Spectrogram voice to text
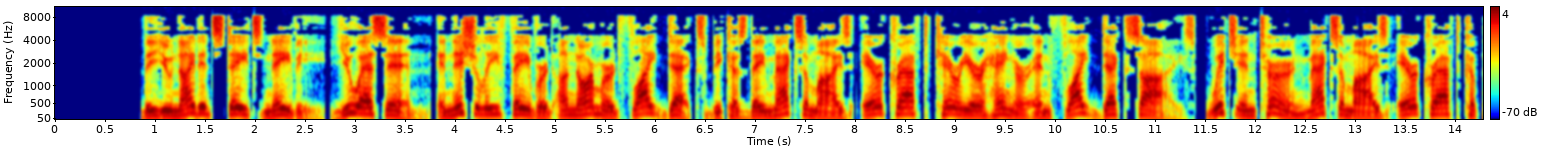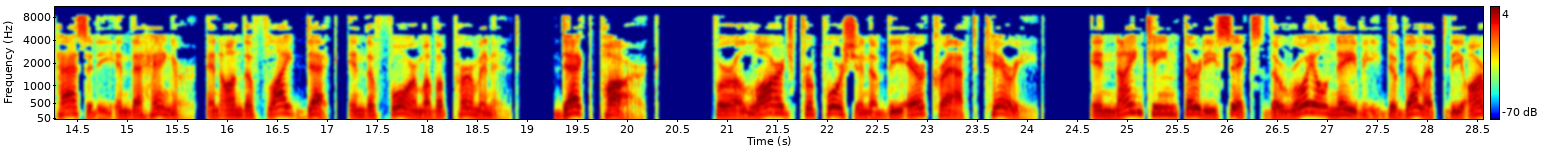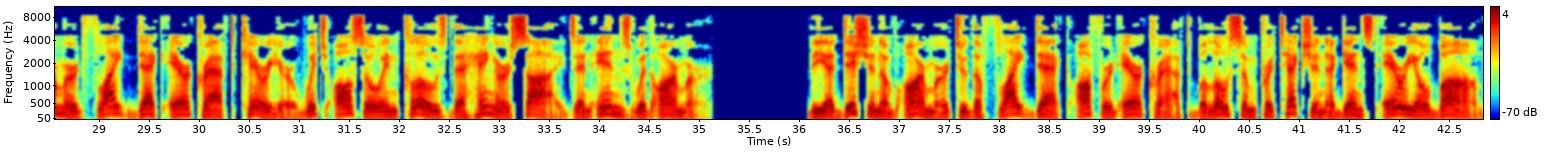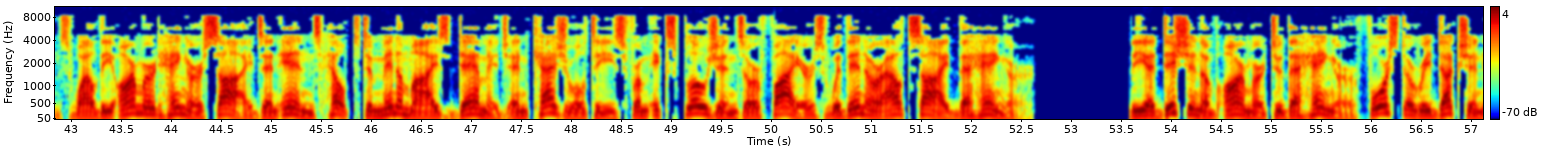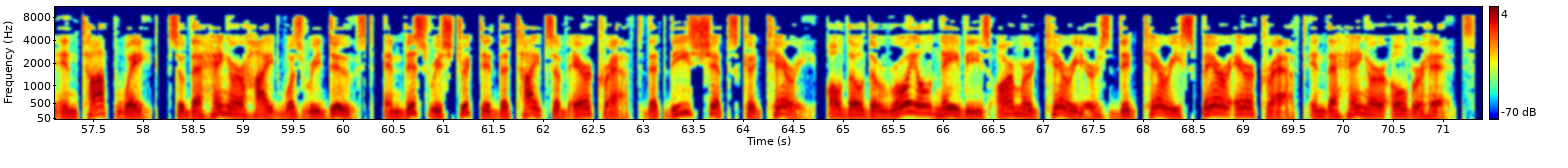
The United States Navy USN initially favored unarmored flight decks because they maximize aircraft carrier hangar and flight deck size, which in turn maximize aircraft capacity in the hangar, and on the flight deck, in the form of a permanent deck park for a large proportion of the aircraft carried. In 1936 the Royal Navy developed the Armoured Flight Deck aircraft carrier which also enclosed the hangar sides and ends with armour. The addition of armor to the flight deck offered aircraft below some protection against aerial bombs while the armored hangar sides and ends helped to minimize damage and casualties from explosions or fires within or outside the hangar. The addition of armor to the hangar forced a reduction in top weight, so the hangar height was reduced, and this restricted the types of aircraft that these ships could carry, although the Royal Navy's armored carriers did carry spare aircraft in the hangar overheads.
